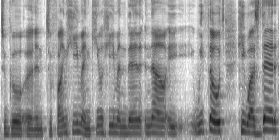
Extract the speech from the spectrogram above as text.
to go uh, and to find him and kill him, and then now we thought he was dead,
